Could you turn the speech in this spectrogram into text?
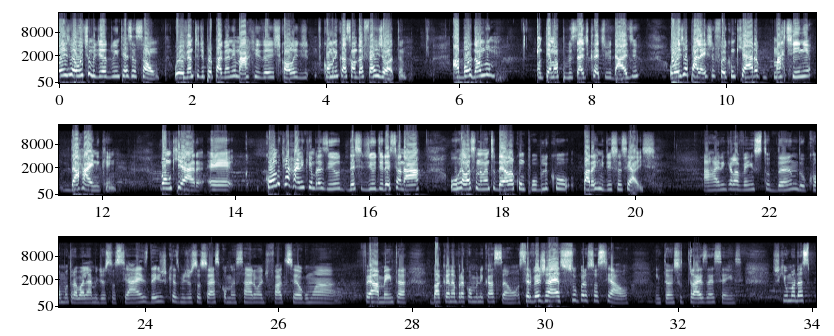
Hoje é o último dia do Interseção, o evento de propaganda e marketing da Escola de Comunicação da FRJ. Abordando o tema publicidade e criatividade, hoje a palestra foi com Chiara Martini, da Heineken. Bom, Chiara, é, quando que a Heineken Brasil decidiu direcionar o relacionamento dela com o público para as mídias sociais? A Heineken ela vem estudando como trabalhar mídias sociais desde que as mídias sociais começaram a de fato ser alguma ferramenta bacana para comunicação. Cerveja é super social, então isso traz a essência. Acho que uma das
